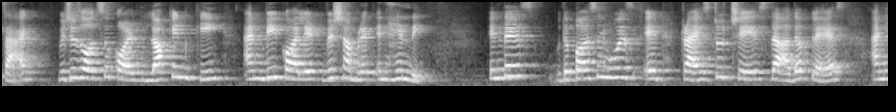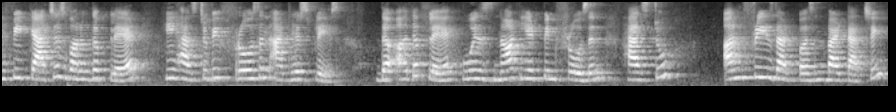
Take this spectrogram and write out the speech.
Tag, which is also called lock and key, and we call it Vishamrit in Hindi. In this, the person who is it tries to chase the other players, and if he catches one of the player, he has to be frozen at his place. The other player who is not yet been frozen has to unfreeze that person by touching,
